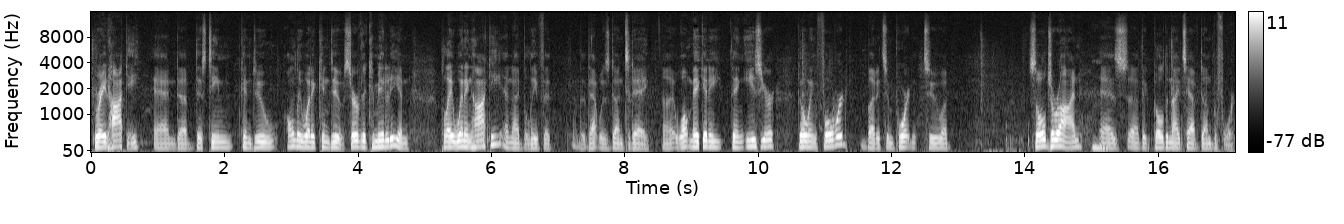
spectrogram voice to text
great hockey, and uh, this team can do only what it can do serve the community and play winning hockey. And I believe that that, that was done today. Uh, it won't make anything easier going forward, but it's important to uh, soldier on mm-hmm. as uh, the Golden Knights have done before.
